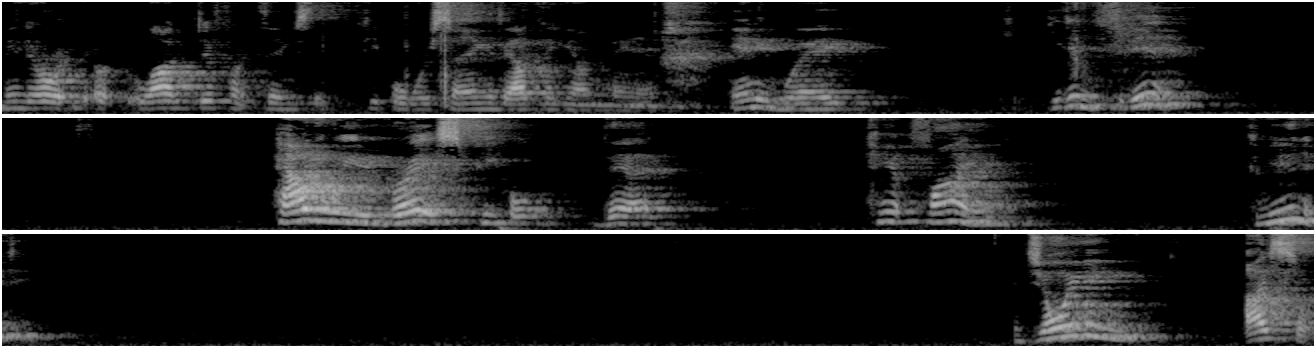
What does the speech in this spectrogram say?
I mean, there were a lot of different things that people were saying about the young man. Anyway, he didn't fit in. How do we embrace people that can't find community? Joining ISIL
